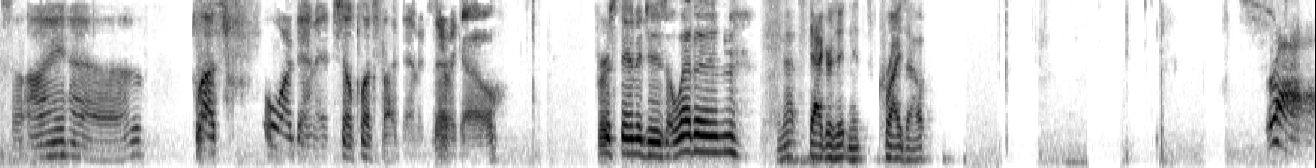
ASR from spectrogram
So I have plus 4 damage. So plus 5 damage. There we go. First damage is 11. And that staggers it, and it cries out. Rah!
